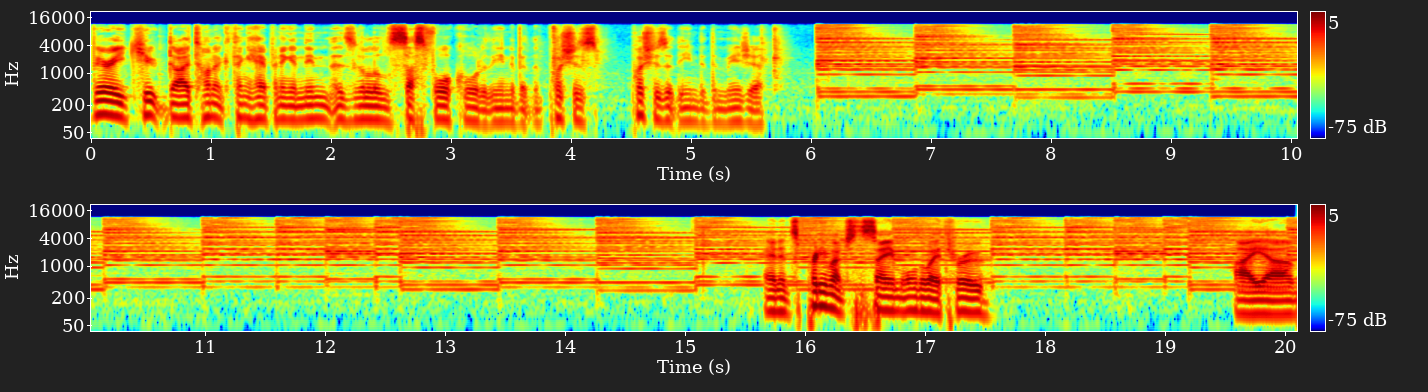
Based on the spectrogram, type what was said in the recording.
very cute diatonic thing happening, and then there's a little sus4 chord at the end of it that pushes pushes at the end of the measure. And it's pretty much the same all the way through. I um,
